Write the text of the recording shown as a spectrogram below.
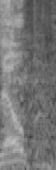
Nope.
